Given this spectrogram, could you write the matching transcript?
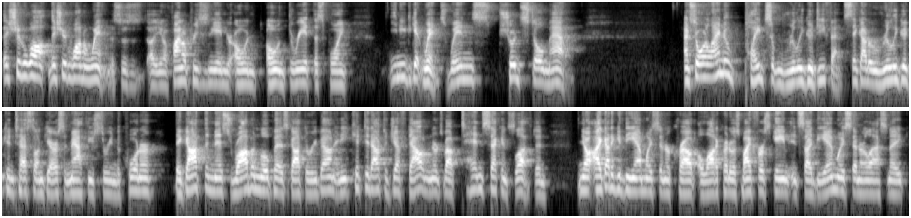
they should want they should want to win. This is a, you know final preseason game. You're own own three at this point. You need to get wins. Wins should still matter. And so Orlando played some really good defense. They got a really good contest on Garrison Matthews three in the corner. They got the miss. Robin Lopez got the rebound and he kicked it out to Jeff Dowtin. There's about 10 seconds left. And, you know, I got to give the Amway Center crowd a lot of credit. It was my first game inside the Amway Center last night.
